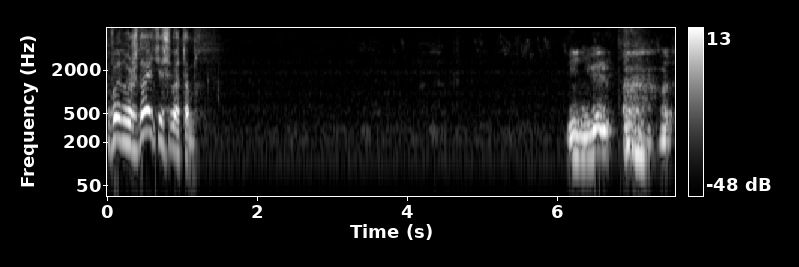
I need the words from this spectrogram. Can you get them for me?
Вы нуждаетесь в этом? Я не верю в это.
